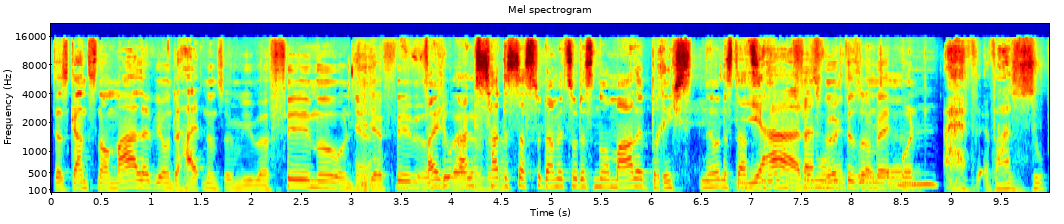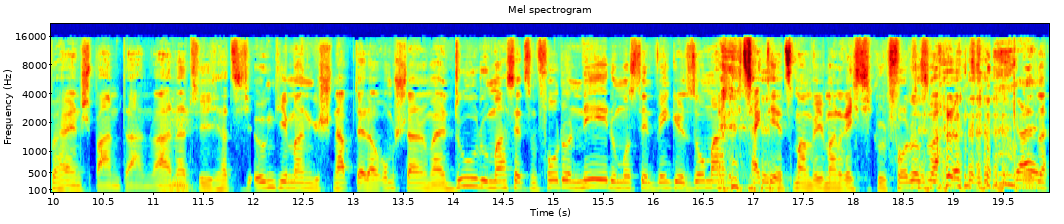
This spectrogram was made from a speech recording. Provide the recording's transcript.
das ganz normale, wir unterhalten uns irgendwie über Filme und wie der Film Weil so du Angst so fort. hattest, dass du damit so das Normale brichst, ne? Und es dazu Ja, so das wirkte so mit, ja. und äh, war super entspannt dann. War natürlich, hat sich irgendjemand geschnappt, der da rumstand und meinte, du, du machst jetzt ein Foto, nee, du musst den Winkel so machen. Ich zeig dir jetzt mal, wie man richtig gut Fotos macht. Geil. War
